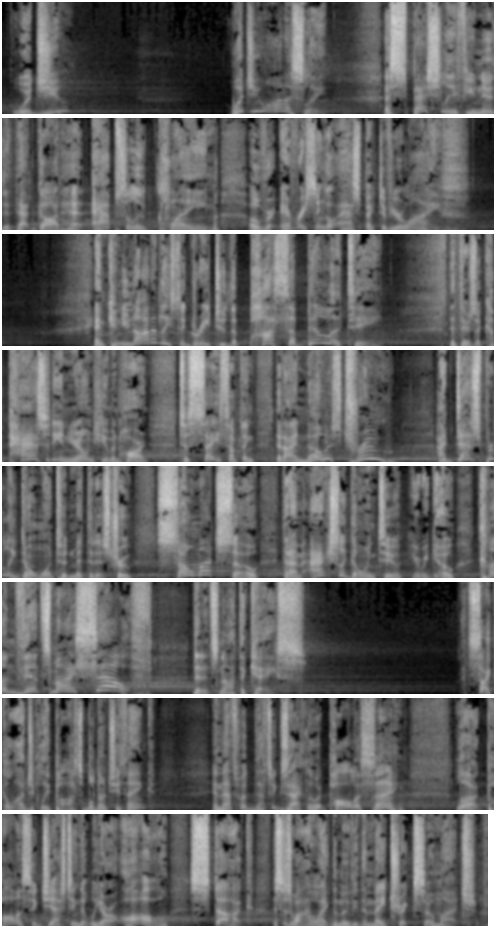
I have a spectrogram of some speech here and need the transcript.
Would you? Would you honestly? Especially if you knew that that God had absolute claim over every single aspect of your life. And can you not at least agree to the possibility that there's a capacity in your own human heart to say something that I know is true? I desperately don't want to admit that it's true, so much so that I'm actually going to, here we go, convince myself that it's not the case. That's psychologically possible, don't you think? And that's what that's exactly what Paul is saying. Look, Paul is suggesting that we are all stuck. This is why I like the movie The Matrix so much.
